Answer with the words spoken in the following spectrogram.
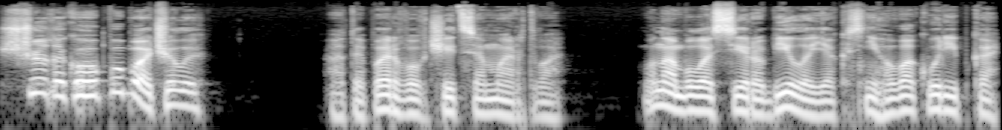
Що такого побачили? А тепер вовчиця мертва. Вона була сіро-біла, як снігова куріпка.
